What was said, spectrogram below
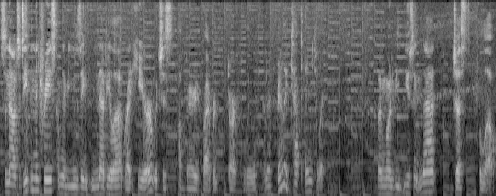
So now to deepen the crease, I'm going to be using Nebula right here, which is a very vibrant dark blue, and I've barely tapped into it. I'm going to be using that just below.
